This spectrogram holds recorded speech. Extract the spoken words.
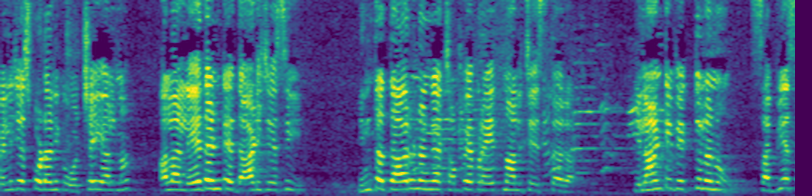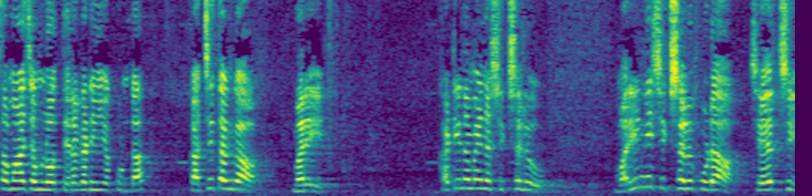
పెళ్ళి చేసుకోవడానికి వచ్చేయాలనా? అలా లేదంటే దాడి చేసి ఇంత దారుణంగా చంపే ప్రయత్నాలు చేస్తారా? ఇలాంటి వ్యక్తులను సభ్య సమాజంలో తిరగనీయకుండా ఖచ్చితంగా మరి కఠినమైన శిక్షలు మరిన్ని శిక్షలు కూడా చేర్చి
